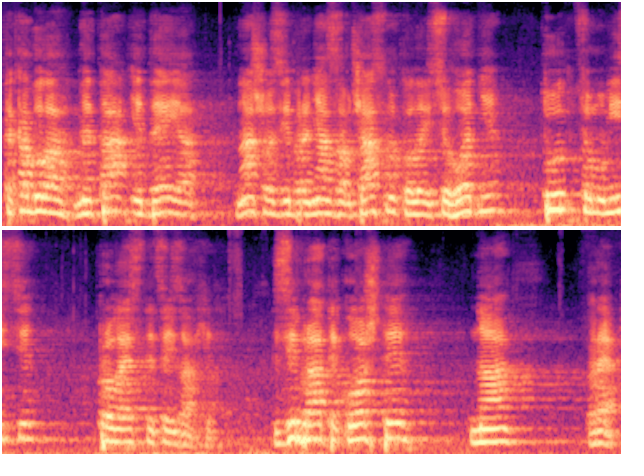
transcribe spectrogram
така була мета, ідея нашого зібрання завчасно, коли сьогодні, тут, в цьому місці, провести цей захід. Зібрати кошти на реп.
